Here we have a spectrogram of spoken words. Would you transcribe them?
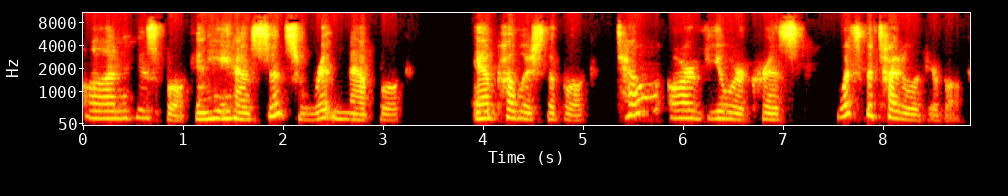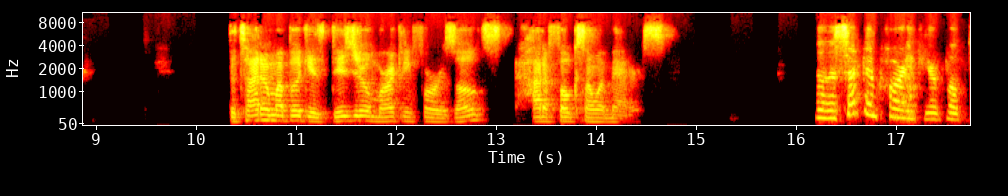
on his book, and he has since written that book and published the book. Tell our viewer, Chris, what's the title of your book? The title of my book is Digital Marketing for Results How to Focus on What Matters. Now, the second part of your book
